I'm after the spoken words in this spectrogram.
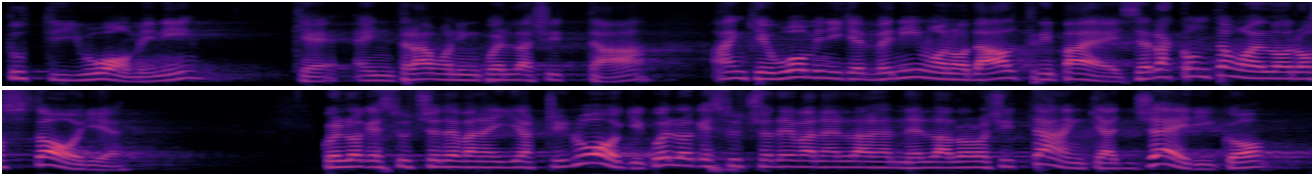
tutti gli uomini che entravano in quella città, anche uomini che venivano da altri paesi, raccontavano le loro storie quello che succedeva negli altri luoghi, quello che succedeva nella, nella loro città, anche a Gerico,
